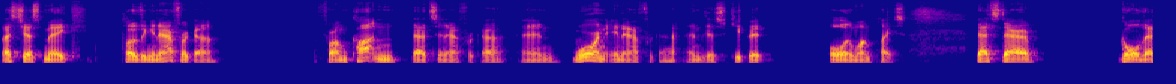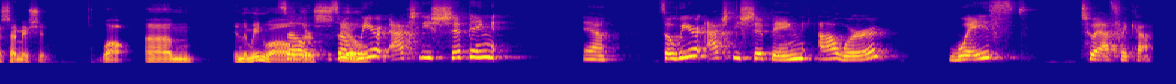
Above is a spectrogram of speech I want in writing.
let's just make clothing in Africa from cotton that's in Africa and worn in Africa and just keep it all in one place. That's their goal, that's their mission. Well, um, in the meanwhile, so, there's still. so we're actually shipping. Yeah. So we're actually shipping our waste to Africa.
